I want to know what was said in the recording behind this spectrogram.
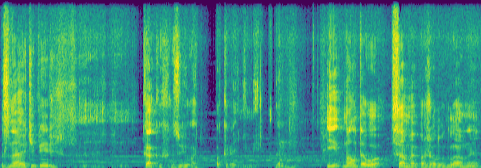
знаю теперь, как их развивать, по крайней мере. Да? И мало того, самое, пожалуй, главное,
